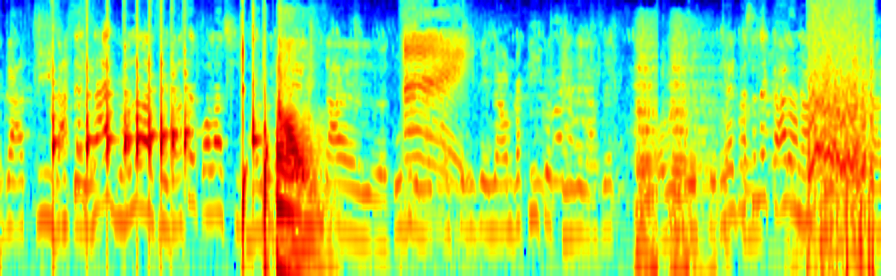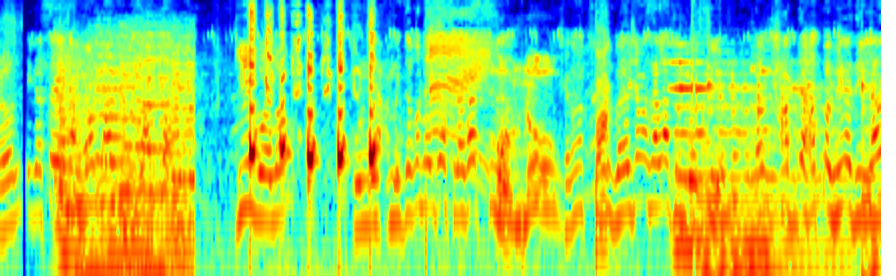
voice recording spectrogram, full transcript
গাছ এখন যে গাছ কি গাছের জাত ভালো আছে গাছের কলা শি- কি করতে গাছের? বলো তো একটু। এর পেছনে কারণ আছে। কারণ? ঠিক আছে এটা মন মানুষ জানতাম কি বলো? আমি যখন এই গাছ লাগাচ্ছিলাম সেখানে ছুটি বেড়ে সময় জ্বালাতন করছিল। তার খাপ দিয়ে হাত পা ভেঙে দিলাম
